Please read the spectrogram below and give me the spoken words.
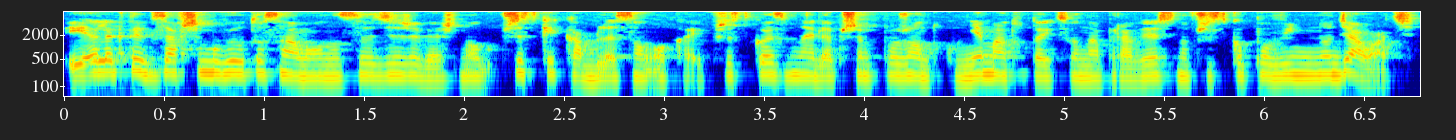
I elektryk zawsze mówił to samo, na zasadzie, że wiesz, no wszystkie kable są ok, wszystko jest w najlepszym porządku, nie ma tutaj co naprawiać, no wszystko powinno działać.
